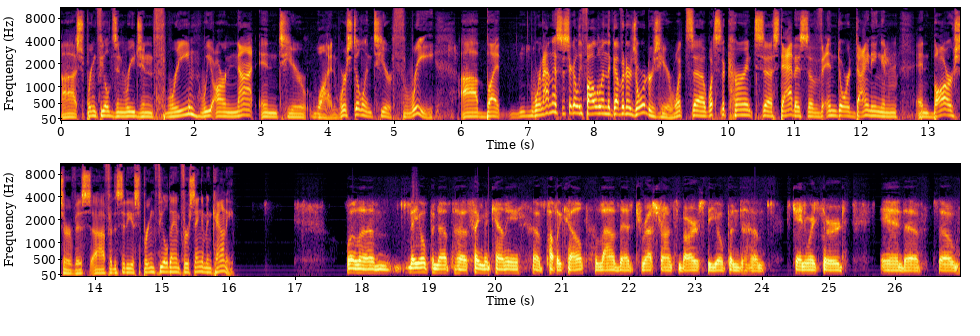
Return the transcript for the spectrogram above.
Uh, Springfield's in region three. We are not in tier one. We're still in tier three, uh, but we're not necessarily following the governor's orders here. What's uh, what's the current uh, status of indoor dining and, and bar service uh, for the city of Springfield and for Sangamon County? Well, um, they opened up Sangamon County Public Health, allowed that restaurants and bars be opened. Um, January 3rd. And uh, so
